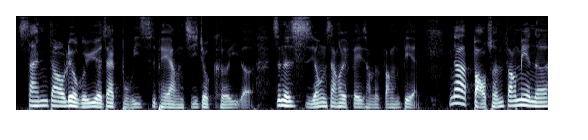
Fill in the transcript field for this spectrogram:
三到六六个月再补一次培养基就可以了，真的是使用上会非常的方便。那保存方面呢，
